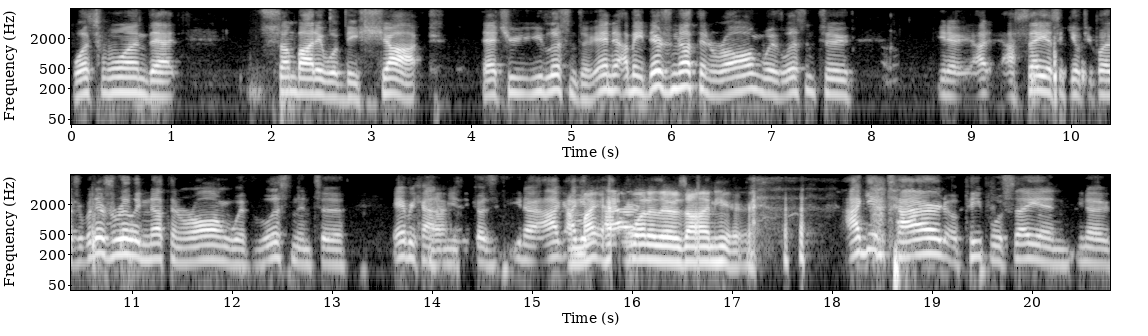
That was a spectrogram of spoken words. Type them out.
What's one that somebody would be shocked that you you listen to?" And I mean, there's nothing wrong with listening to you know, I, I say it's a guilty pleasure, but there's really nothing wrong with listening to every kind of music because you know I, I, I might tired, have one of those on here. I get tired of people saying, you know,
